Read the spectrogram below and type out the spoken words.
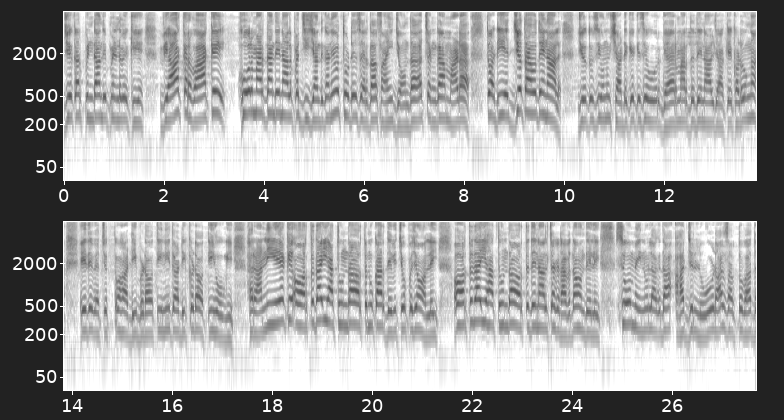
ਜੇਕਰ ਪਿੰਡਾਂ ਦੇ ਪਿੰਡ ਵੇਖੀਏ, ਵਿਆਹ ਕਰਵਾ ਕੇ ਹੋਰ ਮਰਦਾਂ ਦੇ ਨਾਲ ਭੱਜੀ ਜਾਂਦੀਆਂ ਨੇ, ਉਹ ਤੁਹਾਡੇ ਸਿਰ ਦਾ ਸਾਈਂ ਜਿਉਂਦਾ, ਚੰਗਾ, ਮਾੜਾ, ਤੁਹਾਡੀ ਇੱਜ਼ਤ ਆ ਉਹਦੇ ਨਾਲ। ਜੇ ਤੁਸੀਂ ਉਹਨੂੰ ਛੱਡ ਕੇ ਕਿਸੇ ਹੋਰ ਗੈਰ ਮਰਦ ਦੇ ਨਾਲ ਜਾ ਕੇ ਖੜੋਗਾ, ਇਹਦੇ ਵਿੱਚ ਤੁਹਾਡੀ ਬੜੌਤੀ ਨਹੀਂ, ਤੁਹਾਡੀ ਕਢੌਤੀ ਹੋਊਗੀ। ਹੈਰਾਨੀ ਇਹ ਹੈ ਕਿ ਔਰਤ ਦਾ ਹੀ ਹੱਥ ਹੁੰਦਾ ਔਰਤ ਨੂੰ ਘਰ ਦੇ ਵਿੱਚੋਂ ਭਜਾਉਣ ਲਈ। ਔਰਤ ਦਾ ਹੀ ਹੱਥ ਹੁੰਦਾ ਔਰਤ ਦੇ ਨਾਲ ਝਗੜਾ ਵਧਾਉਣ ਦੇ ਲਈ। ਸੋ ਮੈਨੂੰ ਲੱਗਦਾ ਅੱਜ ਲੋੜ ਆ ਸਭ ਤੋਂ ਵੱਧ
